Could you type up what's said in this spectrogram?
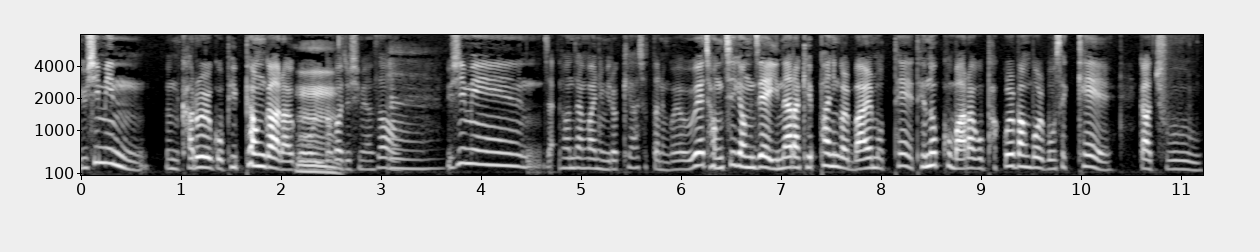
유시민은 가로 열고 비평가라고 음. 읽어주시면서 음. 유시민 자- 전 장관님 이렇게 하셨다는 거예요. 왜 정치 경제 이 나라 개판인 걸 말 못해 대놓고 말하고 바꿀 방법을 모색해가 주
